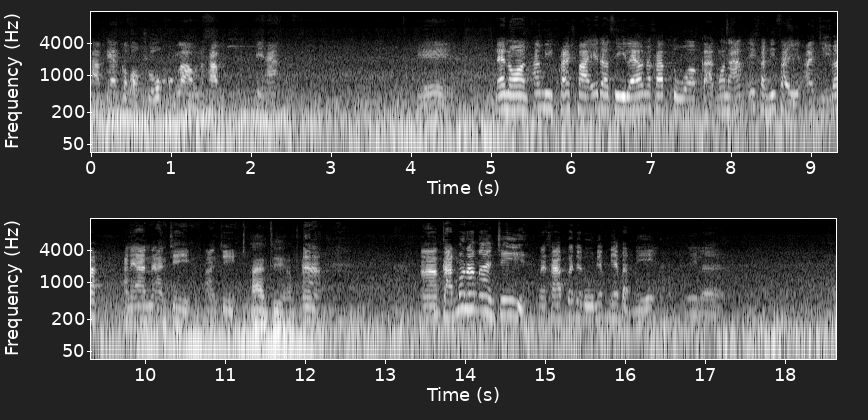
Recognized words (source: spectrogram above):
อ่าแกนกระบอกโชคของเรานะครับนี่ฮะโอเค แน่นอนถ้ามี crash bar SRC แล้วนะครับ ตัวกาดหม้อน้ำเอ๊ะคันนี้ใส่ RG ป่ะ อันนี้อัน RG RG อ่านจีครับอ่าอ่าการหม้อน้ำ RNG นะครับ ก็จะดูเนียบๆแบบนี้ นี่เลย โอ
